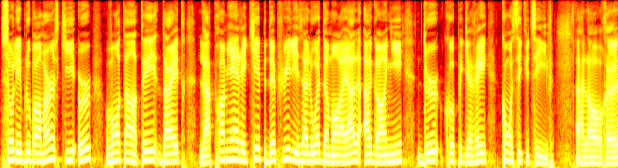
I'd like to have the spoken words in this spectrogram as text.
sur les Blue Bombers qui, eux, vont tenter d'être la première équipe depuis les Alouettes de Montréal à gagner deux Coupes Grey consécutives. Alors, euh,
